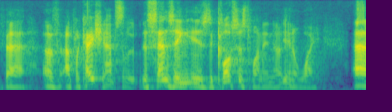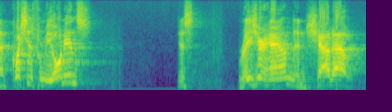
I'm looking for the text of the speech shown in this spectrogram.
of, uh, of application. Absolutely. The sensing is the closest one in a, yeah. in a way. Uh, questions from the audience? Just raise your hand and shout out.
